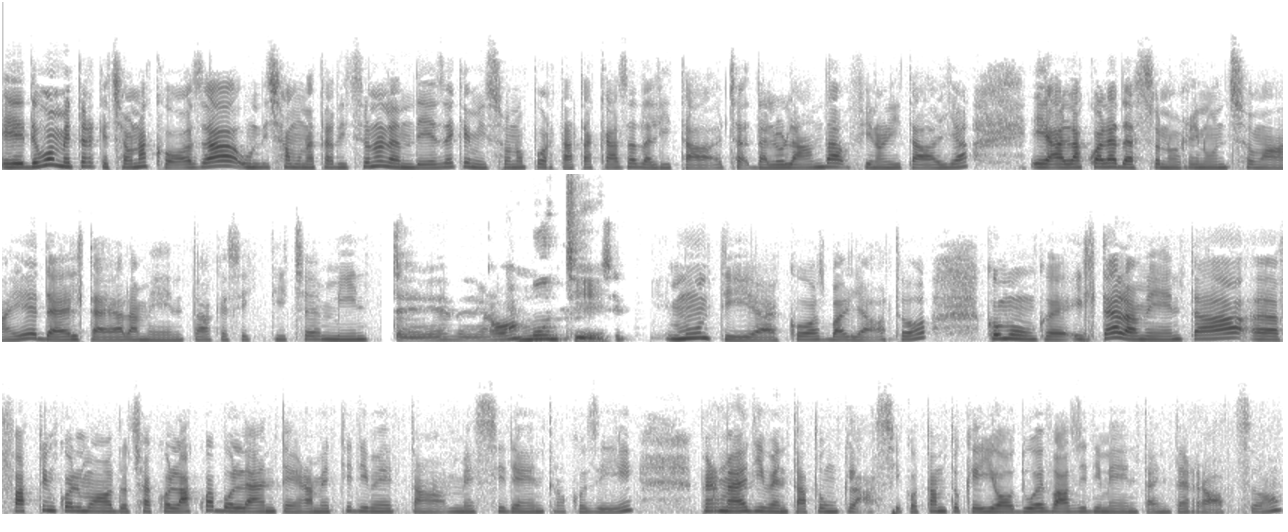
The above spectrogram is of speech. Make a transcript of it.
E devo ammettere che c'è una cosa, un, diciamo una tradizione olandese che mi sono portata a casa cioè dall'Olanda fino all'Italia e alla quale adesso non rinuncio mai ed è il tè alla menta che si dice mint. Tè, vero? Monti. Sì. Monti, ecco, ho sbagliato. Comunque, il tè alla menta, eh, fatto in quel modo, cioè con l'acqua bollente e i rametti di menta messi dentro così, per me è diventato un classico, tanto che io ho due vasi di menta in terrazzo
